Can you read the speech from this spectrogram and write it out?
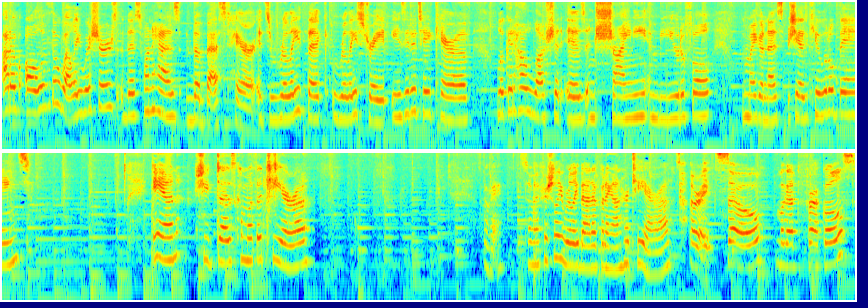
Out of all of the Wellie Wishers, this one has the best hair. It's really thick, really straight, easy to take care of. Look at how lush it is and shiny and beautiful. Oh my goodness. She has cute little bangs. And she does come with a tiara Okay, so I'm officially really bad at putting on her tiara. All right, so we got the freckles.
